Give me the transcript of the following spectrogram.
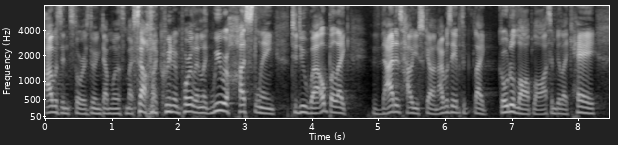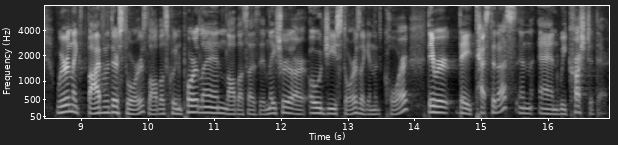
I was in stores doing demos myself, like Queen and Portland. Like we were hustling to do well, but like that is how you scale. And I was able to like go to Loblaws and be like, hey, we're in like five of their stores, Loblaws Queen and Portland, Loblaws Leslie and Lakeshore, our OG stores, like in the core. They were they tested us and and we crushed it there.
